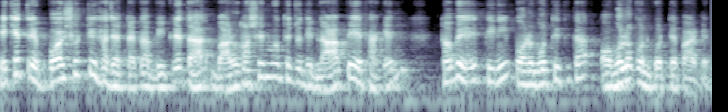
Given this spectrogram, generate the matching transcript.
এক্ষেত্রে পঁয়ষট্টি হাজার টাকা বিক্রেতা বারো মাসের মধ্যে যদি না পেয়ে থাকেন, তবে তিনি পরবর্তীতে তা অবলোকন করতে পারবেন।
